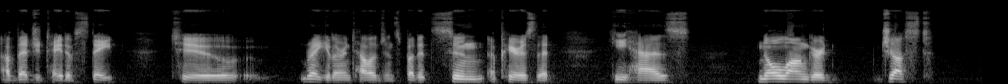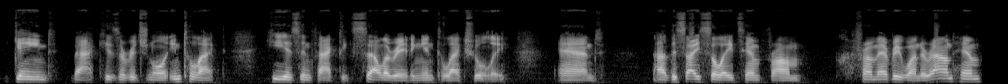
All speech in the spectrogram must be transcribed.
a vegetative state to regular intelligence. But it soon appears that he has no longer just gained back his original intellect. He is in fact accelerating intellectually, and uh, this isolates him from from everyone around him,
